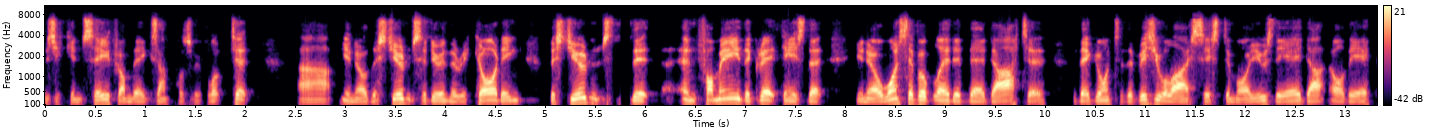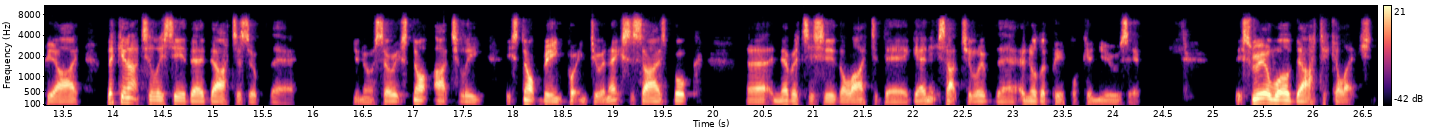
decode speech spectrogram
as you can see from the examples we've looked at uh, you know the students are doing the recording the students that and for me the great thing is that you know once they've uploaded their data they go into the visualize system or use the ADAT or the API, they can actually see their data's up there. You know, so it's not actually, it's not being put into an exercise book, uh, never to see the light of day again. It's actually up there and other people can use it. It's real world data collection.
